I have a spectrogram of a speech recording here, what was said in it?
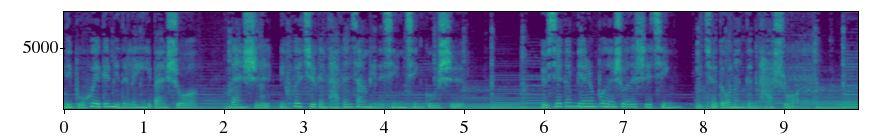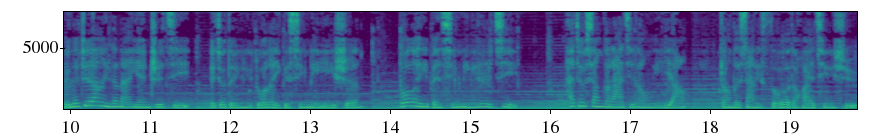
你不会跟你的另一半说，但是你会去跟他分享你的心情故事。有些跟别人不能说的事情，你却都能跟他说。有了这样一个蓝颜知己，也就等于你多了一个心理医生，多了一本心灵日记。他就像个垃圾桶一样，装得下你所有的坏情绪。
